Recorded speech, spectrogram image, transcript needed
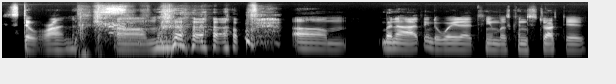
still run. um, um, but no, I think the way that team was constructed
